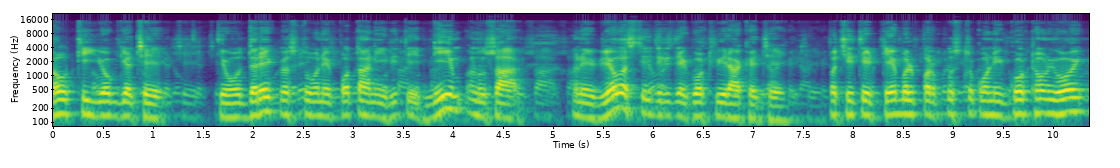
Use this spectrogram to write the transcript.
સૌથી યોગ્ય છે. તેઓ દરેક વસ્તુઓને પોતાની રીતે નિયમ અનુસાર અને વ્યવસ્થિત રીતે ગોઠવી રાખે છે. પછી તે ટેબલ પર પુસ્તકોની ગોઠવણી હોય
